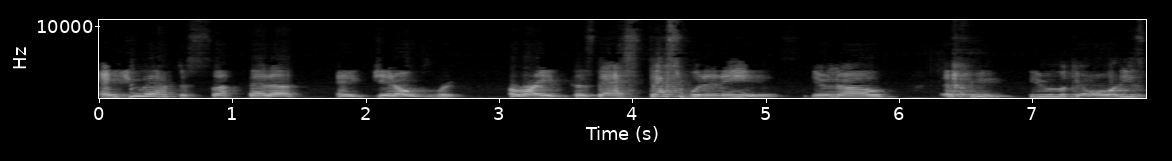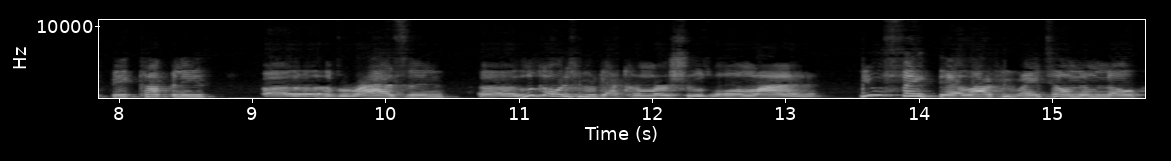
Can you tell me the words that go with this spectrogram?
And you have to suck that up and get over it. All right? Because that's, that's what it is. You know? you look at all these big companies, uh, Verizon, uh, look at all these people got commercials online. You think that a lot of people ain't telling them no?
